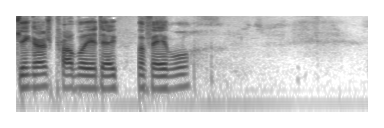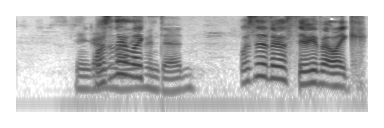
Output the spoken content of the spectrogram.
Gengar's probably a dead Clefable. Gengar's Wasn't there, not like- even dead? Wasn't there a theory about like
